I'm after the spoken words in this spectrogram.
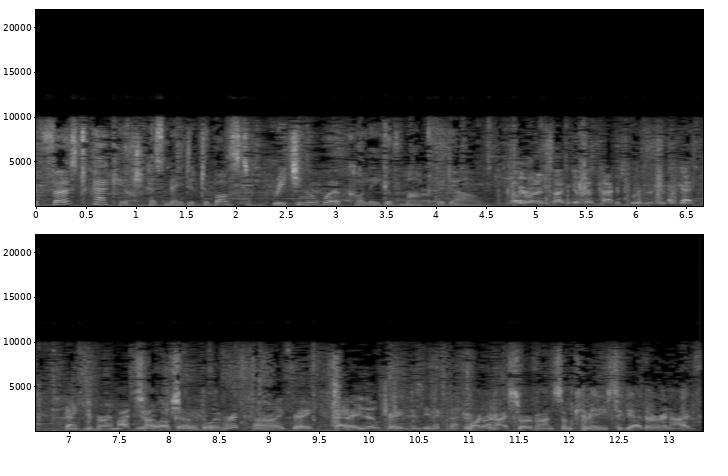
The first package has made it to Boston, reaching a work colleague of Marc Vidal. Let me run inside and get that package for you, Okay. Thank you very much. You're I'll welcome. sure deliver it. All right, great. Thank great, you. Great. See you next time. Marc and I serve on some committees together, and I've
